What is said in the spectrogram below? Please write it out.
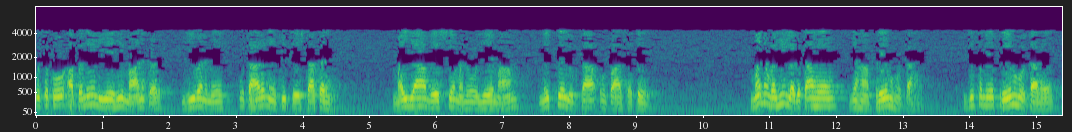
उसको अपने लिए ही मानकर जीवन में उतारने की चेष्टा करें। मैया वेश्य मनो ये माम नित्य युक्ता उपासते। मन वही लगता है जहाँ प्रेम होता है, जिसमें प्रेम होता है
